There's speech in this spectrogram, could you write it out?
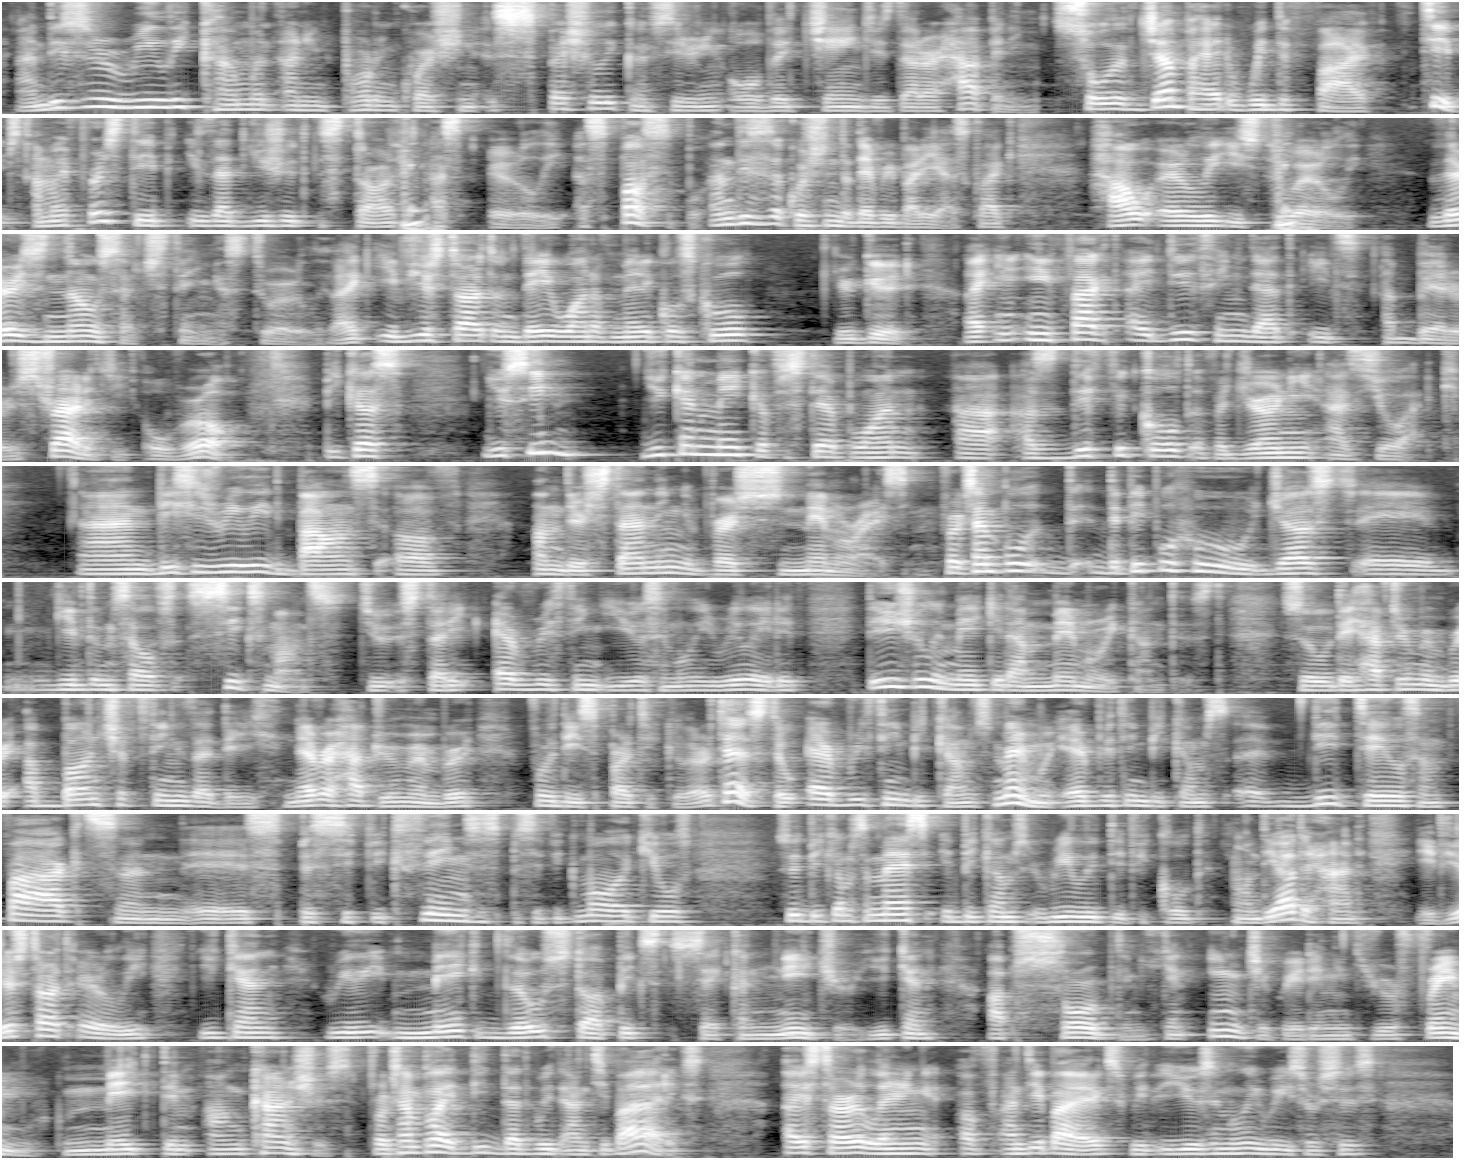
And this is a really common and important question, especially considering all the changes that are happening. So let's jump ahead with the five tips. And my first tip is that you should start as early as possible. And this is a question that everybody asks, like, how early is too early? There is no such thing as too early. Like if you start on day one of medical school, you're good. Like in, in fact, I do think that it's a better strategy overall because you see, you can make of step one uh, as difficult of a journey as you like. And this is really the balance of understanding versus memorizing. For example, the, people who just uh, give themselves six months to study everything USMLE related, they usually make it a memory contest. So they have to remember a bunch of things that they never had to remember for this particular test. So everything becomes memory, everything becomes uh, details and facts and uh, specific things, specific molecules. So it becomes a mess, it becomes really difficult. On the other hand, if you start early, you can really make those topics second nature. You can absorb them, you can integrate them into your framework, make them unconscious. For example, I did that with antibiotics. I started learning of antibiotics with USMLE resources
